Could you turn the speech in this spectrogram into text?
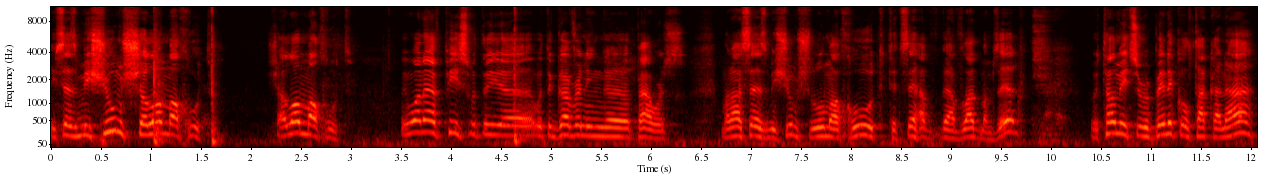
He says, mishum shalom malchut, shalom malchut. We want to have peace with the uh, with the governing uh, powers. Mana says, mishum shalom malchut tetzeh havlad mamzer. You're telling me it's a rabbinical takana,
